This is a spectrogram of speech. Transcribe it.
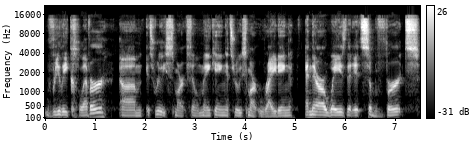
really clever. Um, it's really smart filmmaking. It's really smart writing, and there are ways that it subverts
